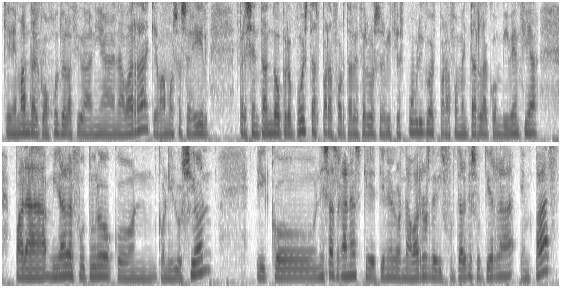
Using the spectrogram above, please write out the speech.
que demanda el conjunto de la ciudadanía navarra, que vamos a seguir presentando propuestas para fortalecer los servicios públicos, para fomentar la convivencia, para mirar al futuro con, con ilusión y con esas ganas que tienen los navarros de disfrutar de su tierra en paz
